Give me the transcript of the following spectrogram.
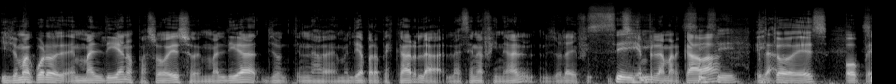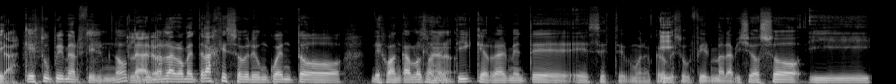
Y yo me acuerdo, en Mal Día nos pasó eso. En Mal Día, yo en, la, Mal Día para pescar, la, escena final, yo la siempre la marcaba. Esto es ópera. que es tu primer film, ¿no? Tu primer largometraje sobre un cuento de Juan Carlos claro. que realmente es este, bueno, creo que es un film maravilloso y,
